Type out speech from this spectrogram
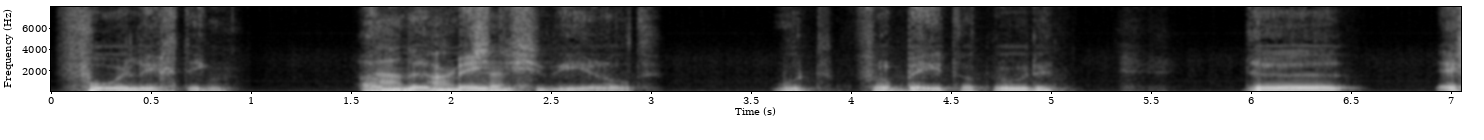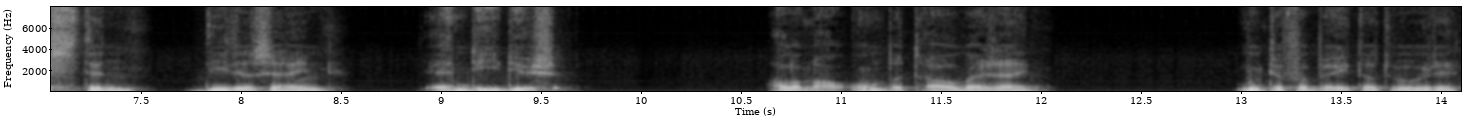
voorlichting aan, Aan de artsen. medische wereld moet verbeterd worden. De testen die er zijn en die dus allemaal onbetrouwbaar zijn, moeten verbeterd worden.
